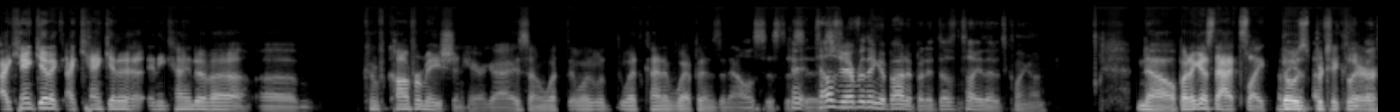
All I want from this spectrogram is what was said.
I can't get a I can't get a, any kind of a um, confirmation here, guys, on what, the, what what kind of weapons analysis this It is. tells you everything about it, but it doesn't tell you that it's Klingon. no, but I guess that's like But those guess that's particular.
